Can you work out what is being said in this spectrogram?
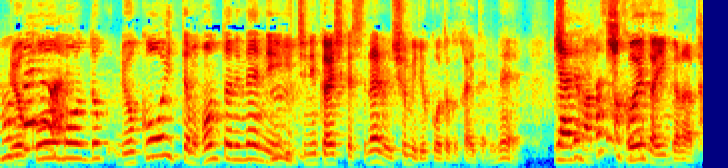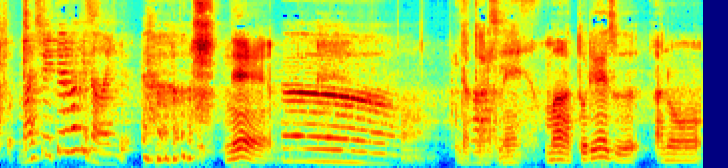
旅行もど旅行行っても本当に年にうん。12、回しかしてないのに趣味旅行とか書いたりねいやでも私聞もがいいかなと思っ毎週行ってるわけじゃないんで。う てねえ。ーんだからねまあとりあえずあの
